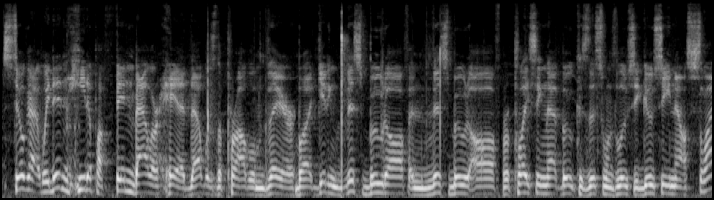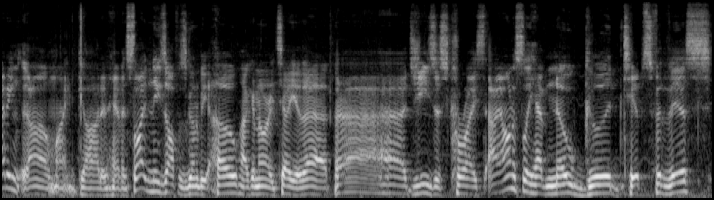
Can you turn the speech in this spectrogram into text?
Still got, we didn't heat up a Finn Balor head. That was the problem there. But getting this boot off and this boot off, replacing that boot because this one's loosey-goosey. Now sliding, oh my god in heaven. Sliding these off is going to be a hoe. I can already tell you that. Ah, Jesus Christ. I honestly have no good tips for this,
